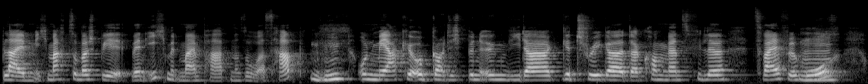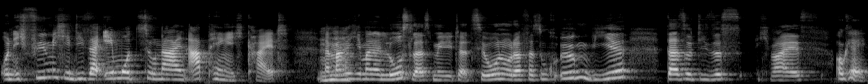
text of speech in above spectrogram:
bleiben. Ich mache zum Beispiel, wenn ich mit meinem Partner sowas hab mhm. und merke, oh Gott, ich bin irgendwie da getriggert, da kommen ganz viele Zweifel mhm. hoch und ich fühle mich in dieser emotionalen Abhängigkeit. Dann mhm. mache ich immer eine Loslassmeditation oder versuche irgendwie da so dieses, ich weiß. Okay,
